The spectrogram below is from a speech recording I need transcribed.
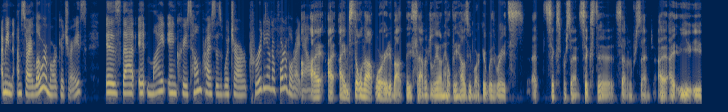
I mean, I'm sorry, lower mortgage rates is that it might increase home prices, which are pretty unaffordable right now. I, I, I'm still not worried about the savagely unhealthy housing market with rates at six percent, six to seven percent. I, I you,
